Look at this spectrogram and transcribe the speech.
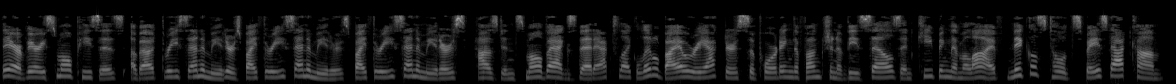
They are very small pieces, about 3 centimeters by 3 centimeters by 3 centimeters, housed in small bags that act like little bioreactors supporting the function of these cells and keeping them alive, Nichols told Space.com.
